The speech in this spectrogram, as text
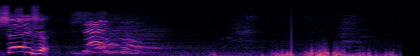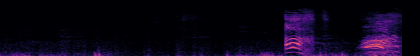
Zeven. Zeven. Acht. Acht.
